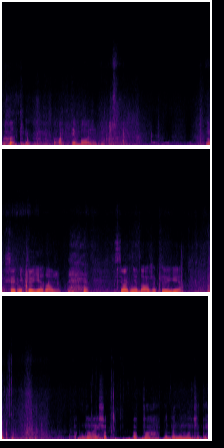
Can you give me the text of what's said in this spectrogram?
От от ти боже. Ну, сьогодні клює навіть. Сьогодні навіть клює. Давай, щоб опа, тебе не мучити.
